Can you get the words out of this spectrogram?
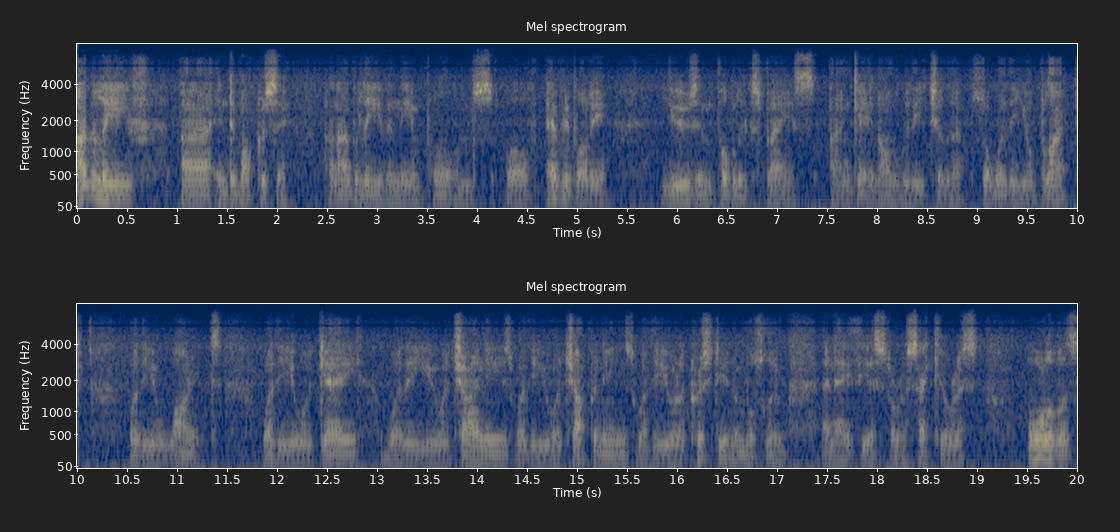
I believe uh, in democracy and I believe in the importance of everybody using public space and getting on with each other. So whether you're black, whether you're white, whether you were gay, whether you were Chinese, whether you were Japanese, whether you were a Christian, a Muslim, an atheist or a secularist, all of us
